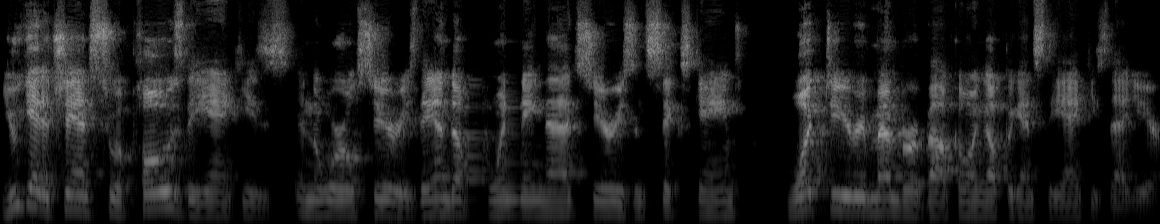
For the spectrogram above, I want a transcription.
You get a chance to oppose the Yankees in the World Series. They end up winning that series in six games. What do you remember about going up against the Yankees that year?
